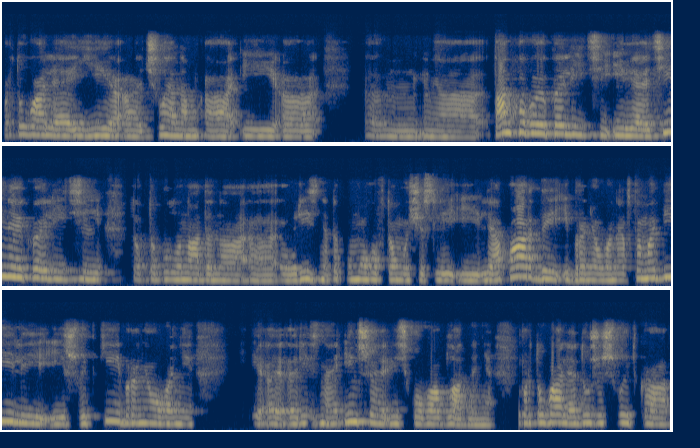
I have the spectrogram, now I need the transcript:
Португалія є е, членом е, і е, ем, танкової коаліції, і авіаційної коаліції, тобто було надано різна допомога, в тому числі і леопарди, і броньовані автомобілі, і швидкі броньовані. І е, різне інше військове обладнання. Португалія дуже швидко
